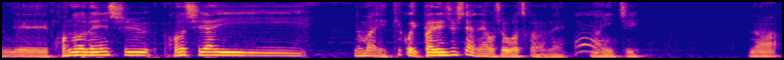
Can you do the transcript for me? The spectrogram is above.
うん。でこの練習この試合の前に結構いっぱい練習したよねお正月からね、うん。毎日。な。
